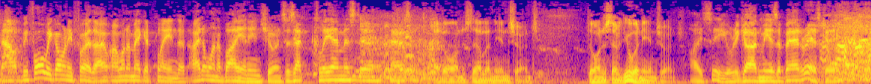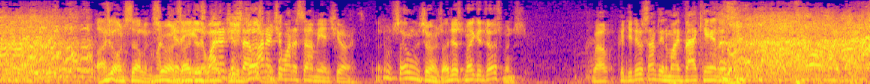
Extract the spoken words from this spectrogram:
now, before we go any further, I, I want to make it plain that I don't want to buy any insurance. Is that clear, Mr. Harrison? I don't want to sell any insurance. Don't want to sell you any insurance. I see. You regard me as a bad risk, eh? I don't sell insurance. I just why make don't you sell, Why don't you want to sell me insurance? I don't sell insurance. I just make adjustments. Well, could you do something to my back here? This... oh, my back.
